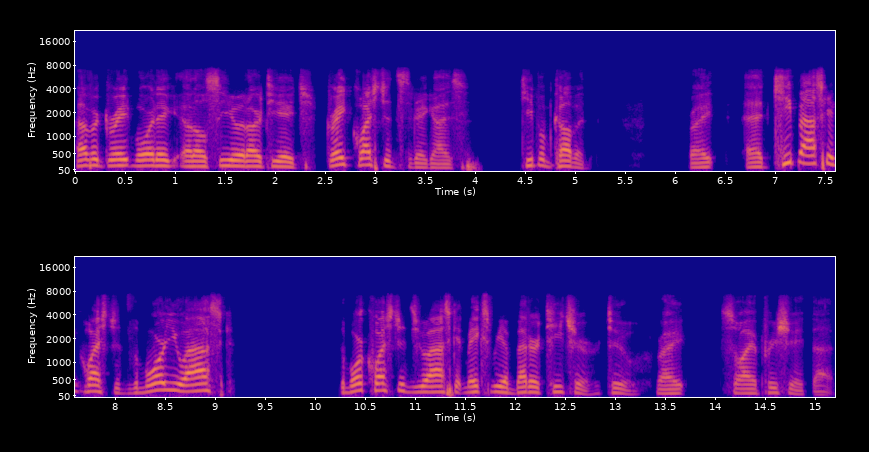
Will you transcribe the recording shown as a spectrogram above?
Have a great morning, and I'll see you at RTH. Great questions today, guys. Keep them coming, right? And keep asking questions. The more you ask, the more questions you ask, it makes me a better teacher, too, right? So I appreciate that.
